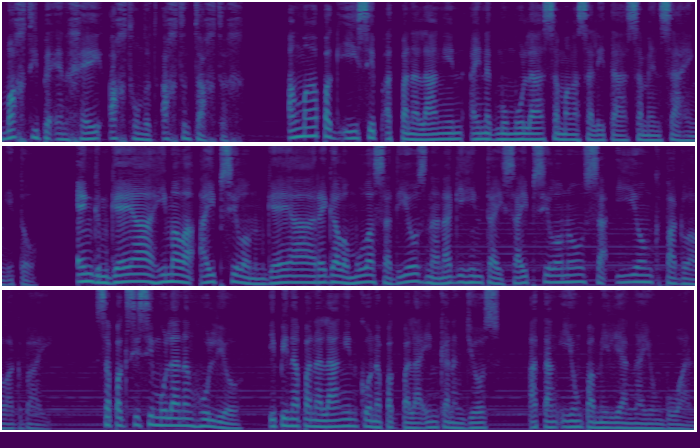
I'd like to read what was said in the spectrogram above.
magtype NG 888. Ang mga pag-iisip at panalangin ay nagmumula sa mga salita sa mensaheng ito. Eng mgea himala Ypsilon mgea regalo mula sa Dios na naghihintay sa Ypsilono sa iyong paglalakbay. Sa pagsisimula ng Hulyo, ipinapanalangin ko na pagpalain ka ng Diyos at ang iyong pamilya ngayong buwan.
